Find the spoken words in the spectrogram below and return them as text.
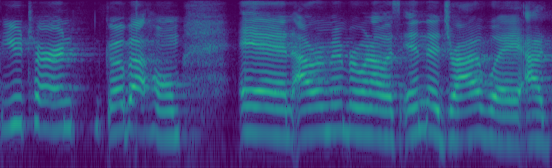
U turn, go back home. And I remember when I was in the driveway, I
